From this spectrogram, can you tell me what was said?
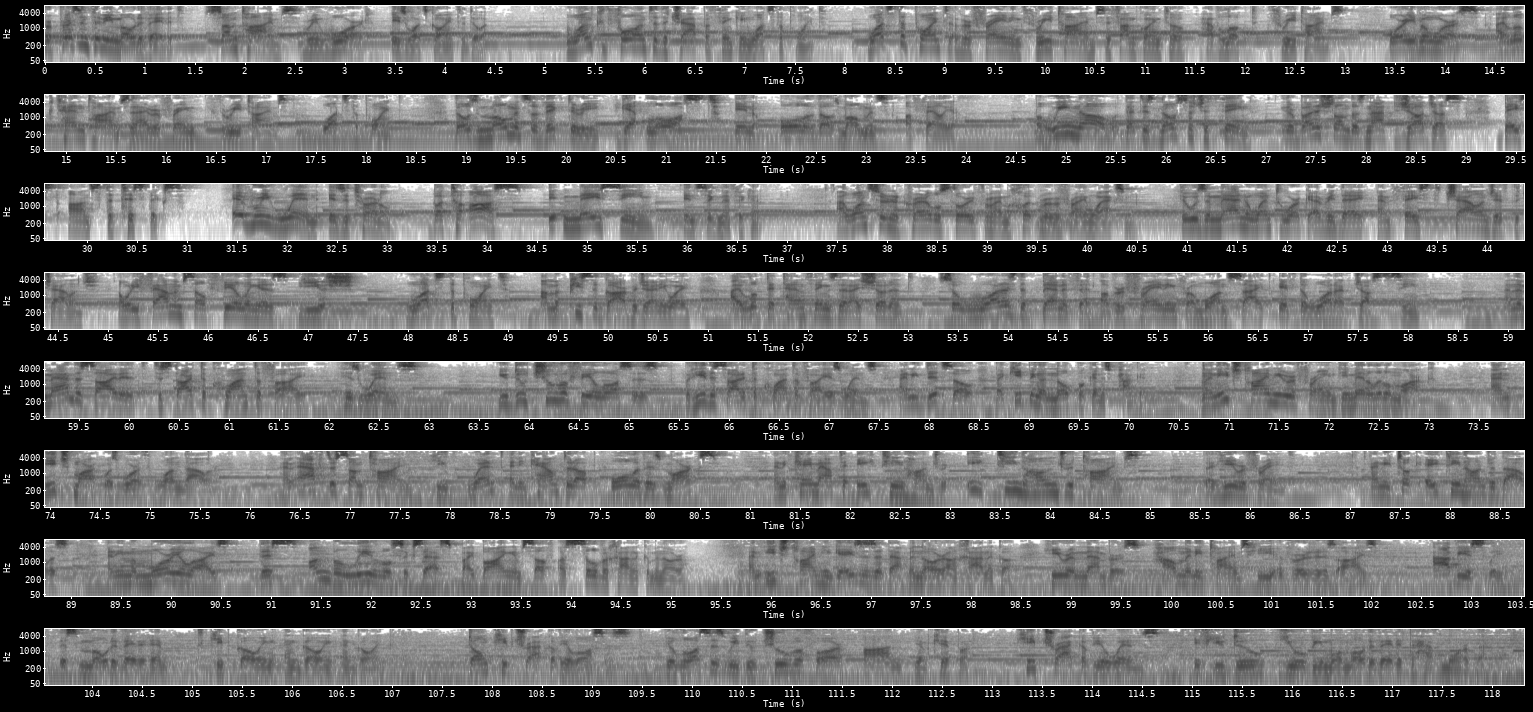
For a person to be motivated, sometimes reward is what's going to do it. One could fall into the trap of thinking, what's the point? What's the point of refraining three times if I'm going to have looked three times? Or even worse, I look ten times and I refrain three times. What's the point? Those moments of victory get lost in all of those moments of failure. But we know that there's no such a thing. The Ribbono Shel Olam does not judge us based on statistics. Every win is eternal, but to us, it may seem insignificant. I once heard an incredible story from my Mechut Rabbi Ephraim Waxman. There was a man who went to work every day and faced challenge after challenge. And what he found himself feeling is, yish. What's the point? I'm a piece of garbage anyway. I looked at 10 things that I shouldn't. So what is the benefit of refraining from one sight if the what I've just seen? And the man decided to start to quantify his wins. You do tshuva for your losses, but he decided to quantify his wins. And he did so by keeping a notebook in his pocket. And each time he refrained, he made a little mark. And each mark was worth one dollar. And after some time, he went and he counted up all of his marks, and it came out to 1800. 1800 times that he refrained. And he took $1,800 and he memorialized this unbelievable success by buying himself a silver Hanukkah menorah. And each time he gazes at that menorah on Hanukkah, he remembers how many times he averted his eyes. Obviously, this motivated him keep going and going and going. Don't keep track of your losses. Your losses we do tshuva for on Yom Kippur. Keep track of your wins. If you do, you will be more motivated to have more of them.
